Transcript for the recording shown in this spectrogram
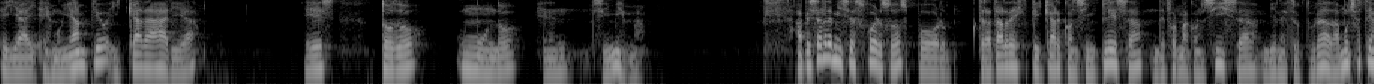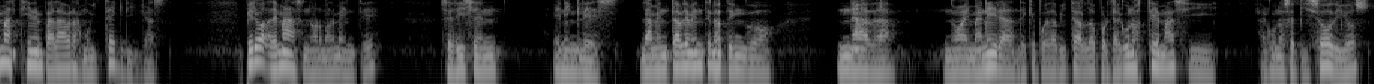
AI es muy amplio y cada área es todo un mundo en sí misma. A pesar de mis esfuerzos por tratar de explicar con simpleza, de forma concisa, bien estructurada. Muchos temas tienen palabras muy técnicas, pero además normalmente se dicen en inglés. Lamentablemente no tengo nada, no hay manera de que pueda evitarlo porque algunos temas y algunos episodios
